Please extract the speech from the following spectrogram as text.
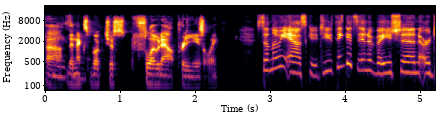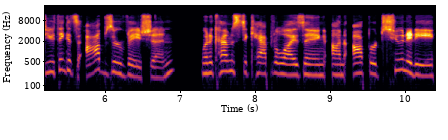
uh, the next book just flowed out pretty easily. So let me ask you: Do you think it's innovation, or do you think it's observation? When it comes to capitalizing on opportunity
